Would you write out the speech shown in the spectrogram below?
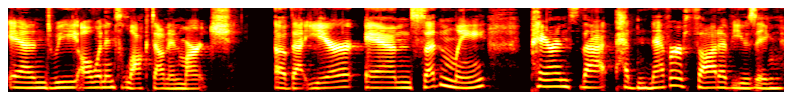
and we all went into lockdown in March of that year. And suddenly, parents that had never thought of using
